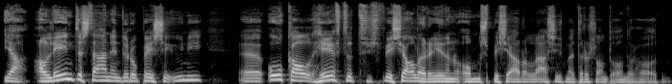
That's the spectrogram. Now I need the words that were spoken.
ja, alleen te staan in de Europese Unie. Uh, ook al heeft het speciale redenen om speciale relaties met Rusland te onderhouden.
